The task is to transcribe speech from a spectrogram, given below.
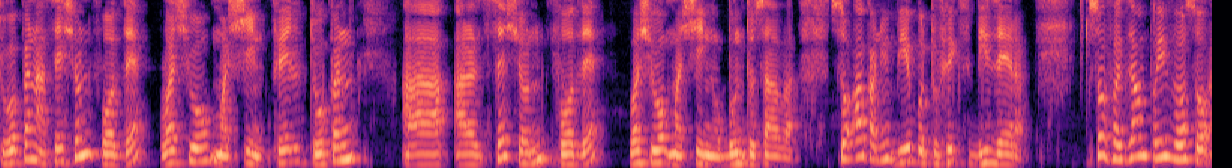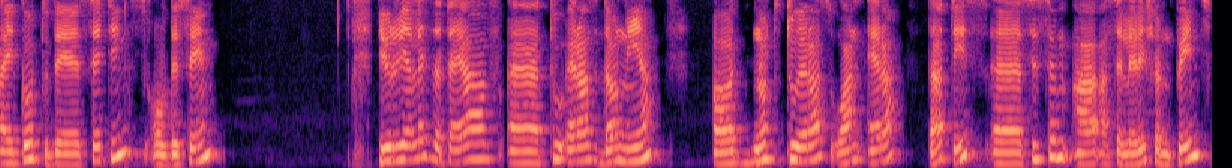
to open a session for the virtual machine failed to open uh, a session for the virtual machine ubuntu server so how can you be able to fix this error so for example, if also I go to the settings of the same, you realize that I have uh, two errors down here, or uh, not two errors, one error. That is uh, system uh, acceleration page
